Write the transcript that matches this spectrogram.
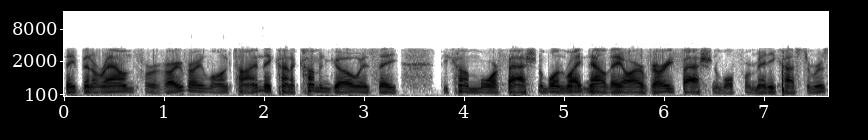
They've been around for a very, very long time. They kind of come and go as they become more fashionable, and right now they are very fashionable for many customers.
